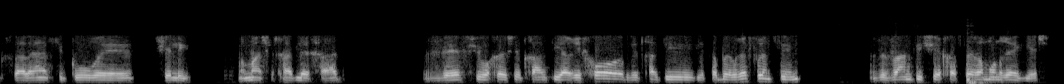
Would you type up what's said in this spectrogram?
בכלל היה סיפור אה, שלי, ממש אחד לאחד. ואיפשהו אחרי שהתחלתי עריכות והתחלתי לקבל רפרנסים, אז הבנתי שחסר המון רגש,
